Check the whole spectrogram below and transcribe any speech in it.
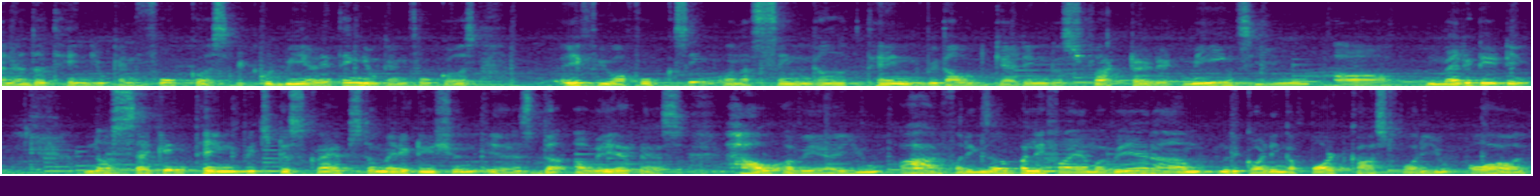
another thing you can focus. It could be anything you can focus. If you are focusing on a single thing without getting distracted it means you are meditating. Now second thing which describes the meditation is the awareness how aware you are. For example if i am aware i'm recording a podcast for you all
